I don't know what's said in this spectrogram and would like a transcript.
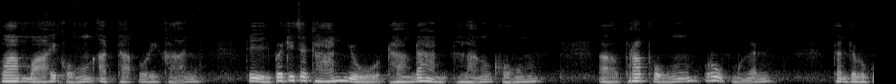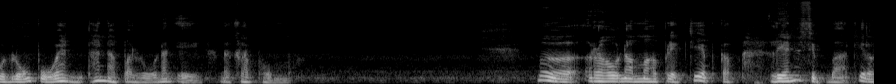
ความหมายของอัฐบริขาร ที่ประดิษฐานอยู่ทางด้านหลังของอพระผงรูปเหมือน ท่านเจ้าพระคุณหลวงปู่แว่นท่านอปโลนั่นเองนะครับผม เมื่อเรานำมาเปรียบเทียบกับเหรียญ10 บาทที่เรา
